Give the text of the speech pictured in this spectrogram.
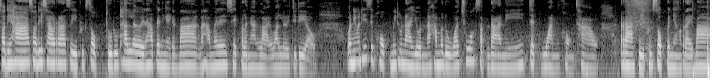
สวัสดีค่ะ สวัสดีชาวราศีพฤษภทุกทุกท่านเลยนะคะ เป็นยังไงกันบ้างนะคะ ไม่ได้เช็คพลังงานหลายวันเลยทีเดียว วันนี้วันที่ 16 มิถุนายนนะคะ มาดูว่าช่วงสัปดาห์นี้ 7 วันของชาว ราศีพฤษภเป็นอย่างไรบ้าง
